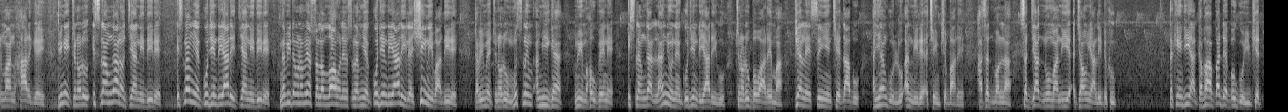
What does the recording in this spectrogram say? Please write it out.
လမန်ဟာရဂေဒီနေ့ကျွန်တော်တို့အစ္စလာမ်ကတော့ကြံနေသေးတယ်အစ္စလာမ်ရဲ့ကိုကျင့်တရားတွေကြံနေသေးတယ်နဗီတမန်တော်မြတ်ဆလ္လာလဟူအလိုင်ဝဆလမ်ရဲ့ကိုကျင့်တရားတွေလည်းရှိနေပါသေးတယ် ဒါပေမဲ့ကျွန်တော်တို့မွတ်စလင်အမိခံຫນွေမဟုတ်ဘဲနဲ့အစ္စလာမ်ကလမ်းညွန်တဲ့ကိုကျင်တရားတွေကိုကျွန်တော်တို့ဘဝထဲမှာပြန်လဲဆင်ရင်ခြေသားဖို့အယံကိုလိုအပ်နေတဲ့အချိန်ဖြစ်ပါတယ်ဟာဆတ်မော်လာဆဂျတ်နိုမာနီရဲ့အကြောင်းအရာလေးတစ်ခုတခင်ကြီးကကဘာပတ်တဲ့ပုံကိုကြီးဖြစ်တယ်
